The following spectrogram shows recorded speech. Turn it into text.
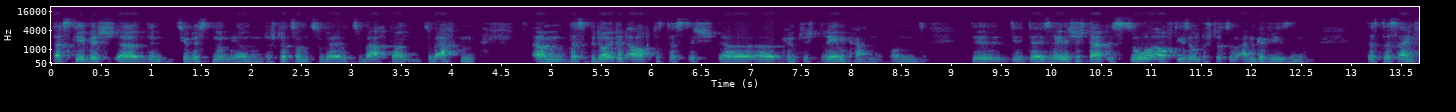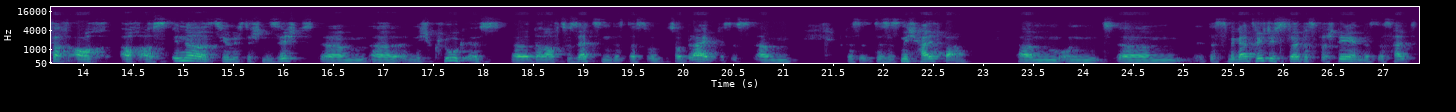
das gebe ich äh, den Zionisten und ihren Unterstützern zu, be zu beachten. Zu beachten. Ähm, das bedeutet auch, dass das sich äh, äh, künftig drehen kann. Und die, die, der israelische Staat ist so auf diese Unterstützung angewiesen, dass das einfach auch, auch aus innerzionistischen Sicht ähm, äh, nicht klug ist, äh, darauf zu setzen, dass das so, so bleibt. Das ist, ähm, das, ist, das ist nicht haltbar. Ähm, und ähm, das ist mir ganz wichtig, dass Leute das verstehen, dass das halt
